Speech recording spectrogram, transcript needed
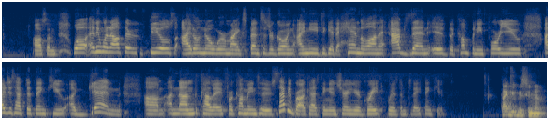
Awesome. Well, anyone out there who feels I don't know where my expenses are going, I need to get a handle on it. AppZen is the company for you. I just have to thank you again, um, Anand Kale, for coming to Savvy Broadcasting and sharing your great wisdom today. Thank you. Thank you, Christina.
